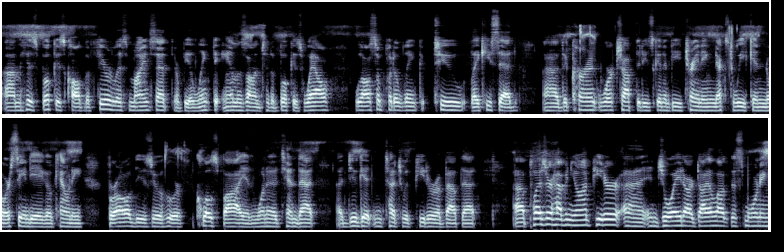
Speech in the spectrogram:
Um, his book is called The Fearless Mindset. There'll be a link to Amazon to the book as well. We'll also put a link to, like he said, uh, the current workshop that he's going to be training next week in North San Diego County. For all of these who are close by and want to attend that, uh, do get in touch with Peter about that. Uh, pleasure having you on, Peter. Uh, enjoyed our dialogue this morning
